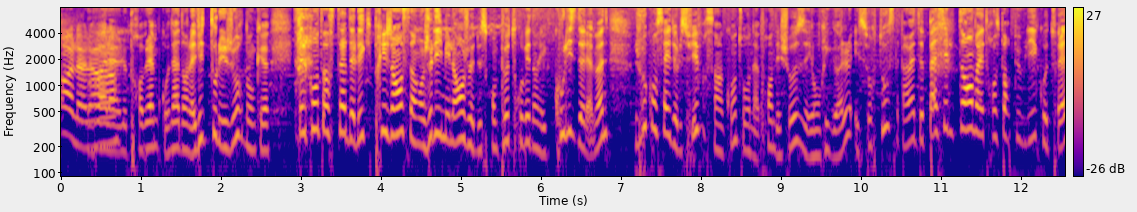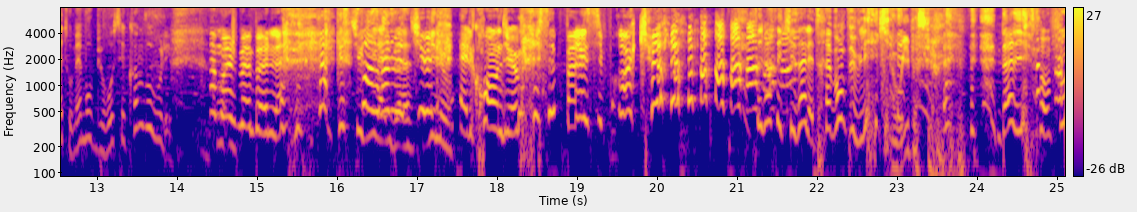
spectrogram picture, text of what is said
Oh là là. Voilà le problème qu'on a dans la vie de tous les jours. Donc euh, c'est le compte Insta de Luc Prigent, c'est un joli mélange de ce qu'on peut trouver dans les coulisses de la mode. Je vous conseille de le suivre, c'est un compte où on apprend des choses et on rigole. Et surtout, ça permet de passer le temps dans les transports publics, aux toilettes ou même au bureau, c'est comme vous voulez. Ah, moi, je m'abonne là. Qu'est-ce que tu dis, Dis-nous. Elle croit en Dieu, mais c'est pas réciproque. C'est bien, c'est qu'Isa, elle est très bon public. Oui, parce que. Dan, il s'en fout.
